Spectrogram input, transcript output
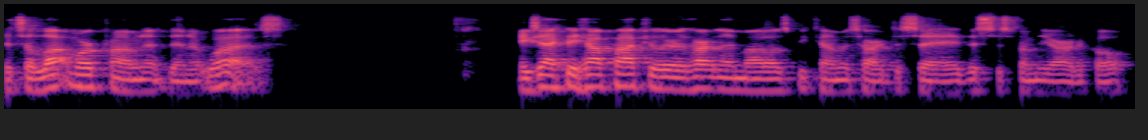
It's a lot more prominent than it was. Exactly how popular the Heartland model has become is hard to say. This is from the article.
